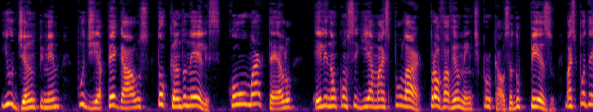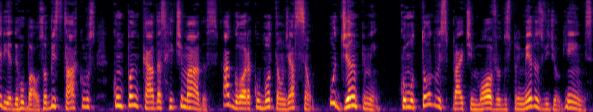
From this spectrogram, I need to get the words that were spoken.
e o Jumpman podia pegá-los tocando neles. Com o martelo, ele não conseguia mais pular, provavelmente por causa do peso, mas poderia derrubar os obstáculos com pancadas ritmadas, agora com o botão de ação. O Jumpman, como todo o sprite móvel dos primeiros videogames,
